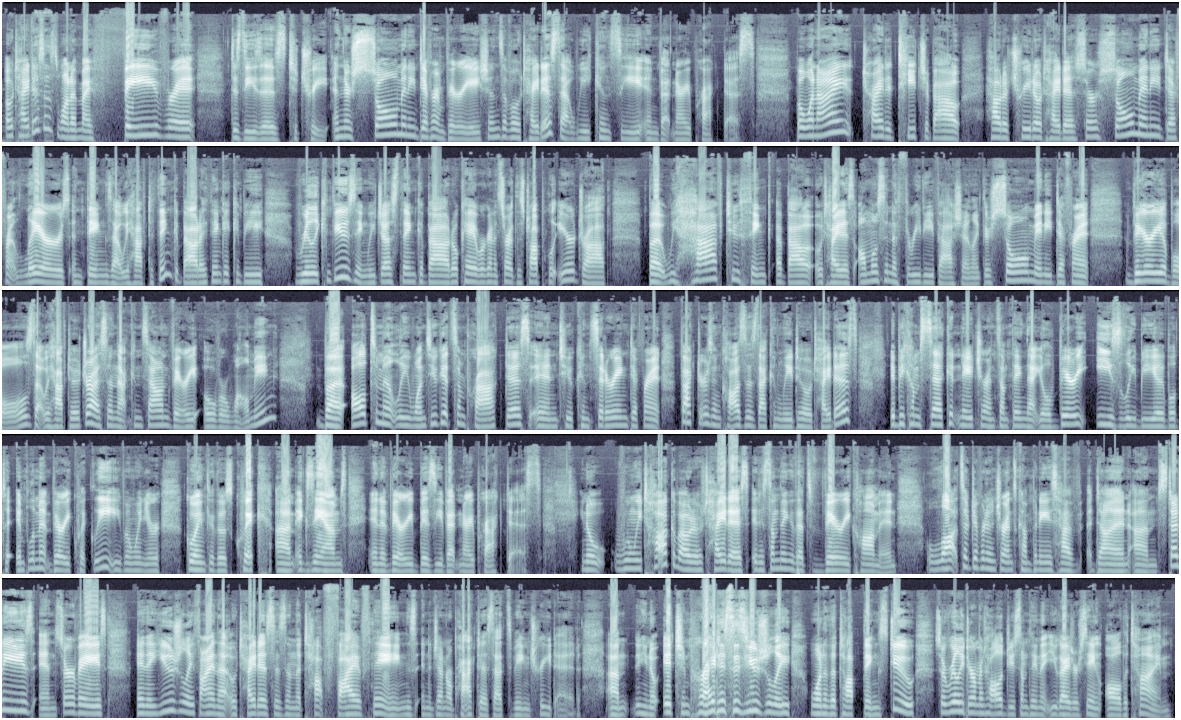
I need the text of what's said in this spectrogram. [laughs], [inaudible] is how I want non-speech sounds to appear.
Otitis is one of my favorite diseases to treat. And there's so many different variations of otitis that we can see in veterinary practice. But when I try to teach about how to treat otitis, there are so many different layers and things that we have to think about. I think it can be really confusing. We just think about, okay, we're going to start this topical ear drop, but we have to think about otitis almost in a 3D fashion. Like there's so many different variables that we have to address, and that can sound very overwhelming. But ultimately, once you get some practice into considering different factors and causes that can lead to otitis, it becomes second nature and something that you'll very easily be able to implement very quickly, even when you're going through those quick um, exams in a very busy veterinary practice you know, when we talk about otitis, it is something that's very common. Lots of different insurance companies have done um, studies and surveys, and they usually find that otitis is in the top five things in a general practice that's being treated. Um, you know, itch and pruritus [laughs] is usually one of the top things too. So, really, dermatology is something that you guys are seeing all the time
